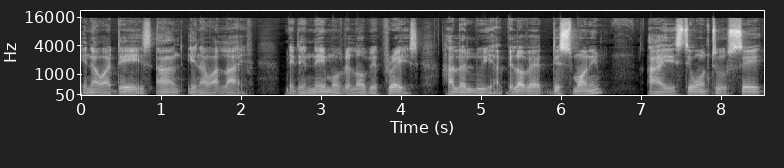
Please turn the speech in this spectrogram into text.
in our days and in our life. May the name of the Lord be praised. Hallelujah. Beloved, this morning, I still want to say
